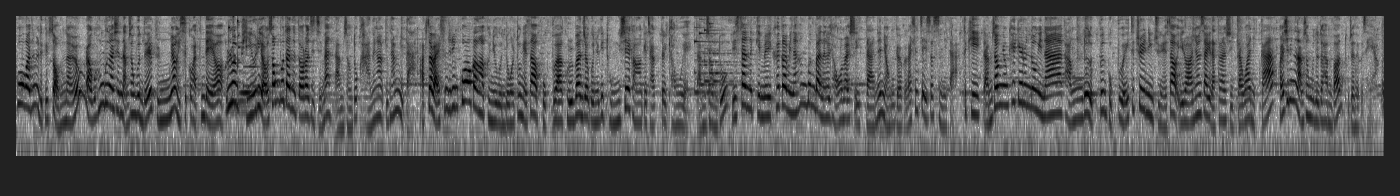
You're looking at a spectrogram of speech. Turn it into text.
코어가즘을 느낄 수 없나요? 라고 흥분하시는 남성분들 분명 있을 것 같은데요. 물론 비율이 여성보다는 떨어지지만 남성도 가능하긴 합니다. 앞서 말씀드린 코어 강화 근육 운동을 통해서 복부와 골반저 근육이 동시에 강하게 자극될 경우에 남성도 비슷한 느낌의 쾌감이나 흥분 반응을 경험할 수 있다는 연구 결과가 실제 있었습니다. 특히 남성용 케겔 운동이나 강도 높은 복부 웨이트 트레이닝 중에서 이러한 현상이 나타날 수 있다고 하니까 관심 있는 남성분들도 한번 도전해보세요.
